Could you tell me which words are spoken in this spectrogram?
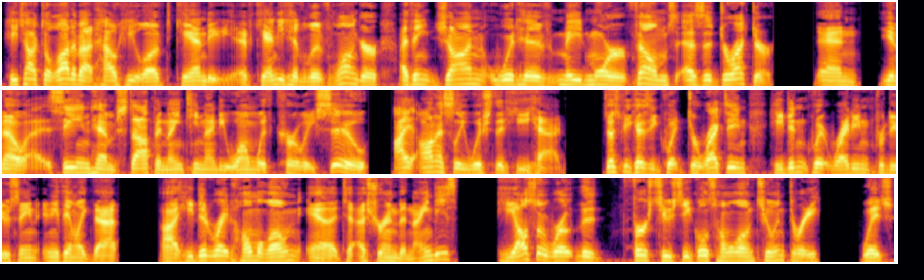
he talked a lot about how he loved Candy. If Candy had lived longer, I think John would have made more films as a director. And you know, uh, seeing him stop in 1991 with Curly Sue, I honestly wish that he had. Just because he quit directing, he didn't quit writing, producing, anything like that. Uh, he did write Home Alone uh, to usher in the 90s. He also wrote the first two sequels, Home Alone 2 and 3, which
